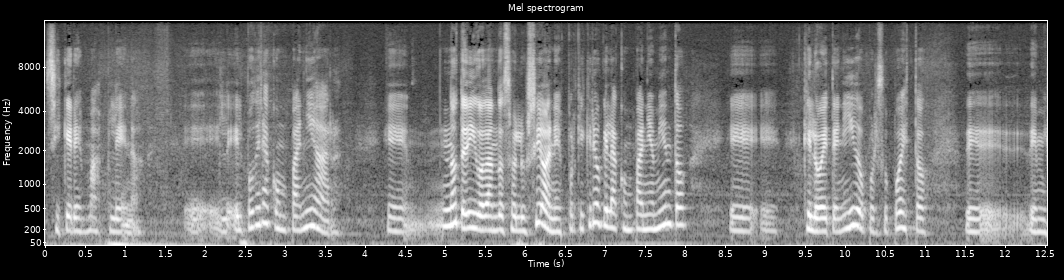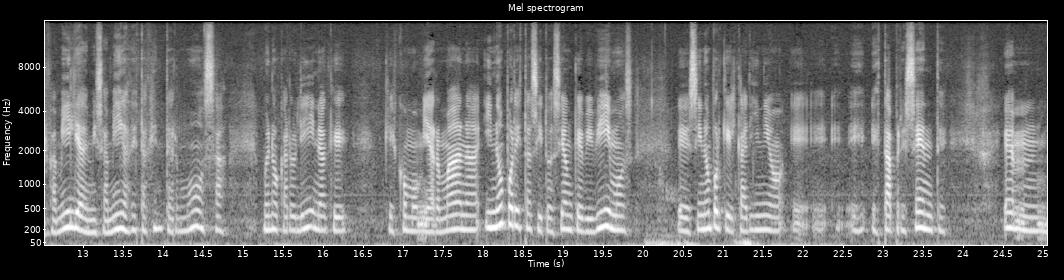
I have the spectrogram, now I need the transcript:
si querés más plena. Eh, el, poder acompañar. Eh, no te digo dando soluciones, porque creo que el acompañamiento, que lo he tenido, por supuesto, de, mi familia, de mis amigas, de esta gente hermosa. Bueno, Carolina, que, es como mi hermana, y no por esta situación que vivimos, eh, sino porque el cariño eh, eh, está presente. Em,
